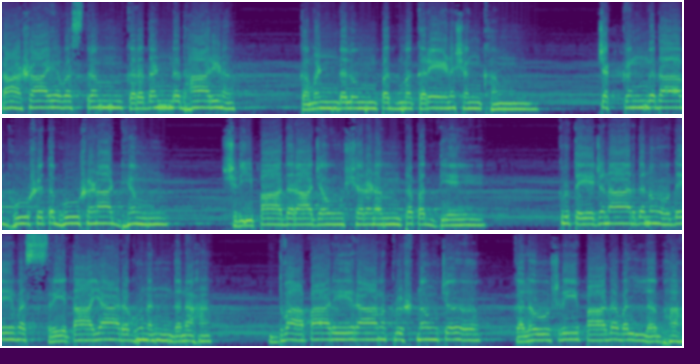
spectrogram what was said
काषायवस्त्रम् करदण्डधारिण कमण्डलुम् पद्मकरेण शङ्खम्। चक्रङ्गदाभूषितभूषणाढ्यम् श्रीपादराजौ शरणम् प्रपद्ये। कृते जनार्दनो देवः श्रेताया रघुनन्दनः। द्वापारे रामकृष्णौ च कलौ श्रीपादवल्लभः।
